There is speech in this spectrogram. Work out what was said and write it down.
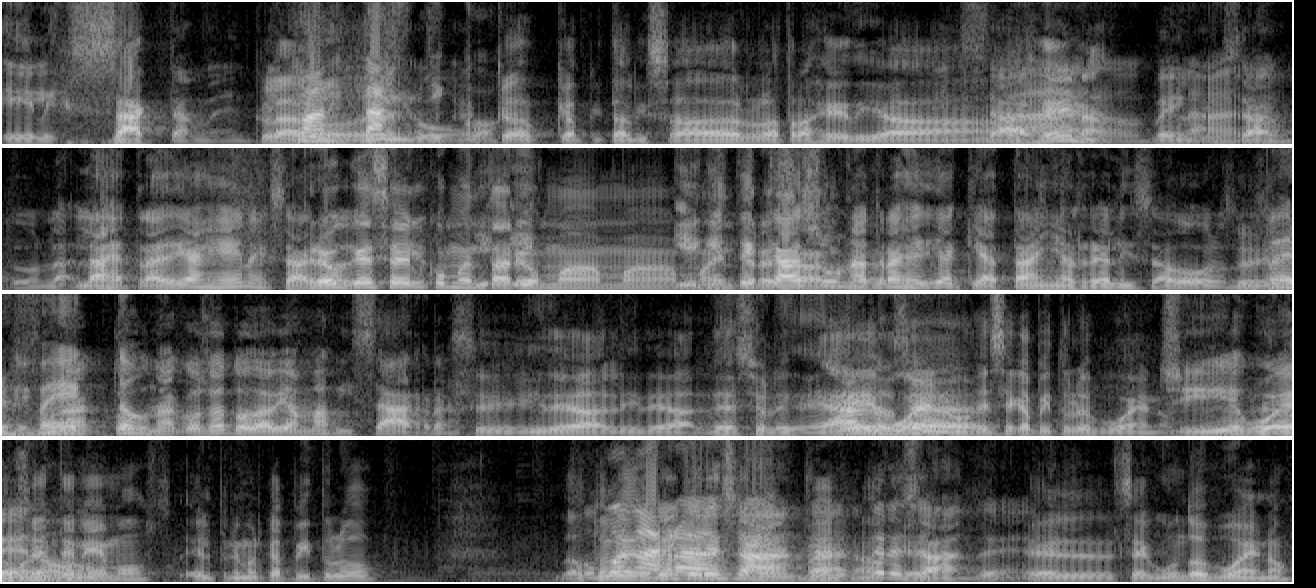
el exactamente. Claro, Fantástico. capitalizar la tragedia Exacto. ajena. Claro, Ven, claro. Exacto. La, la tragedia ajena, exacto. Creo que ese es el comentario Y- y- más, más, Y en más este caso, una tragedia que atañe al realizador. Sí. Entonces, es una- Perfecto. Una, cosa todavía más bizarra. Sí, ideal, ideal. De eso es lo ideal. es o bueno, sea, ese capítulo es bueno. Sí, es Entonces bueno. tenemos el primer capítulo. ¿A Un usted buen le- Es interesante, Bueno, interesante. El segundo es bueno.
